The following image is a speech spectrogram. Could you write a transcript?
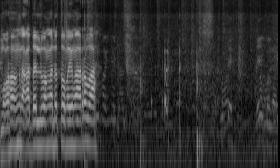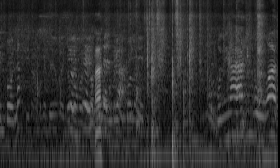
Mukhang nakadalawang ano to ngayong araw ah. Ha? Kunin na natin bukas.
